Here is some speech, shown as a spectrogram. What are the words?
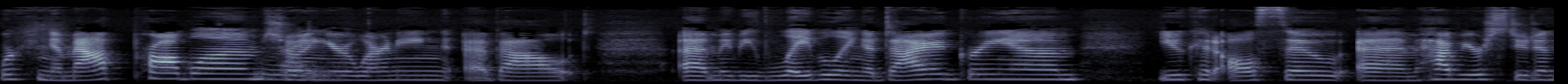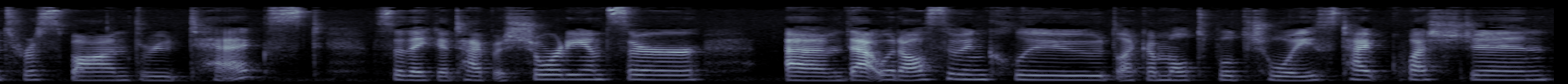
working a math problem, right. showing your learning about uh, maybe labeling a diagram. You could also um, have your students respond through text, so they could type a short answer. Um, that would also include like a multiple choice type question.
